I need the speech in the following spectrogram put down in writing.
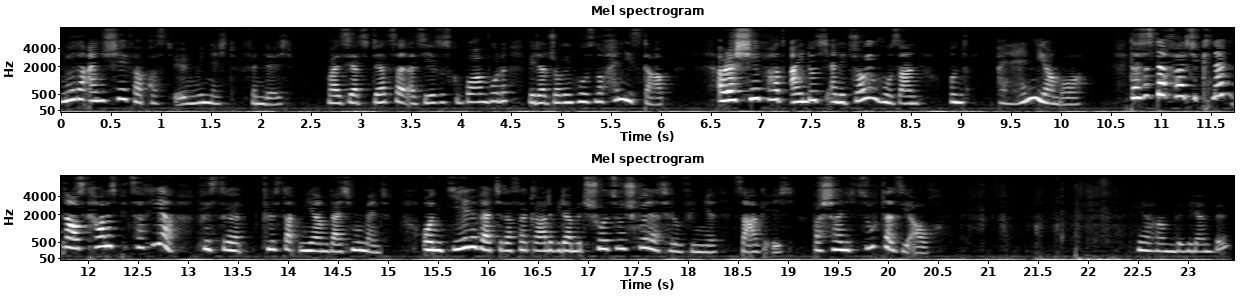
Nur der eine Schäfer passt irgendwie nicht, finde ich. Weil es ja zu der Zeit, als Jesus geboren wurde, weder Jogginghosen noch Handys gab. Aber der Schäfer hat eindeutig eine Jogginghose an und ein Handy am Ohr. Das ist der falsche Knempner aus Carlos Pizzeria, flüstert, flüstert Mia im gleichen Moment. Und jede Wette, dass er gerade wieder mit Schulz und Schröder telefoniert, sage ich. Wahrscheinlich sucht er sie auch. Hier haben wir wieder ein Bild.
